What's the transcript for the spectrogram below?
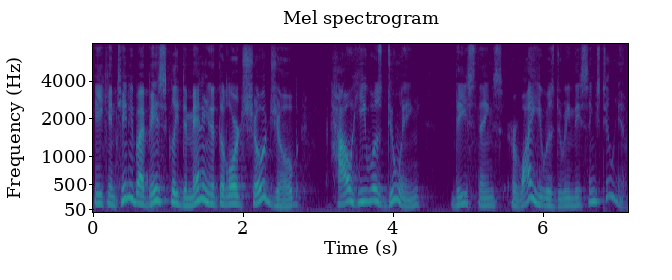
He continued by basically demanding that the Lord show Job how he was doing these things or why he was doing these things to him.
